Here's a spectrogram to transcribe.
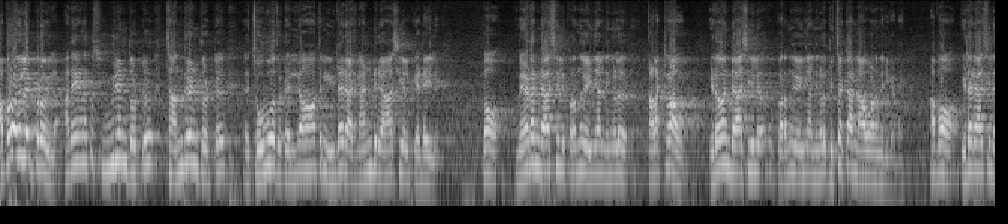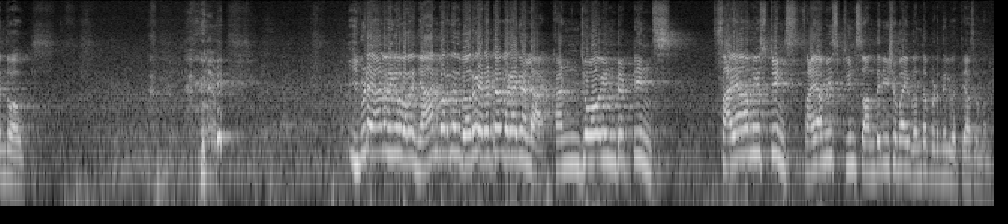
ഇപ്പുറവും ഇല്ല. അതേ കണക്ക് സൂര്യൻ തൊട്ട് ചന്ദ്രൻ തൊട്ട് ചൊവ്വ തൊട്ട് എല്ലാത്തിനും ഇടരാശി രണ്ട് രാശികൾക്കിടയിൽ ഇപ്പോൾ മേടൻ രാശിയിൽ പിറന്നു കഴിഞ്ഞാൽ നിങ്ങൾ കളക്ടറാവും ഇടവൻ രാശിയിൽ പിറന്നു കഴിഞ്ഞാൽ നിങ്ങൾ പിച്ചക്കാരനാവുകയാണെന്നിരിക്കട്ടെ. അപ്പോൾ ഇടരാശിയിൽ എന്തോ ആവും? ഇവിടെയാണ് നിങ്ങൾ പറഞ്ഞത്. ഞാൻ പറഞ്ഞത് വെറും ഇരട്ടകളുടെ കാര്യമല്ല. Conjoined twins Siamese twins Siamese twins അന്തരീക്ഷമായി ബന്ധപ്പെടുന്നതിൽ വ്യത്യാസമുണ്ടെന്ന്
